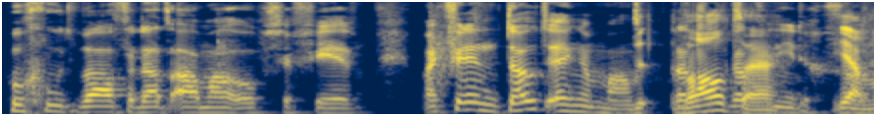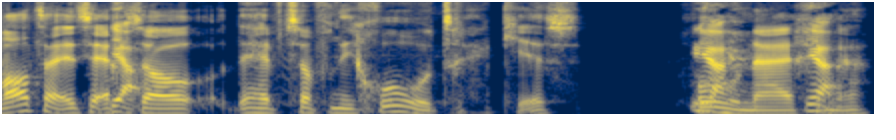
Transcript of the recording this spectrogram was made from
Hoe goed Walter dat allemaal observeert. Maar ik vind het een doodenge man. De- Dat, Walter. dat in ieder geval. ja, Walter is echt Ja. zo, heeft zo van die goeroe-trekjes. Ja, Goeroe-neigingen. ja.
